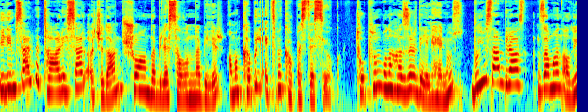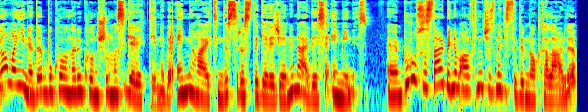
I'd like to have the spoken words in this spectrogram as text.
Bilimsel ve tarihsel açıdan şu anda bile savunulabilir ama kabul etme kapasitesi yok. Toplum buna hazır değil henüz. Bu yüzden biraz zaman alıyor ama yine de bu konuların konuşulması gerektiğini ve en nihayetinde sırası da geleceğini neredeyse eminiz. E, bu hususlar benim altını çizmek istediğim noktalardı.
